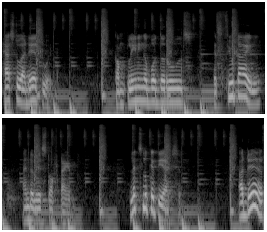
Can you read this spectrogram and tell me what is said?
has to adhere to it. Complaining about the rules is futile and a waste of time. Let's look at the action. Adhere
